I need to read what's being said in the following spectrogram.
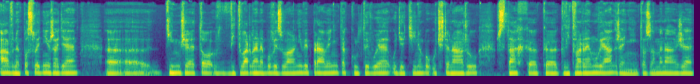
a v neposlední řadě eh, eh, tím, že je to výtvarné nebo vizuální vyprávění, tak kultivuje u dětí nebo u čtenářů vztah k, k výtvarnému vyjádření. To znamená, že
